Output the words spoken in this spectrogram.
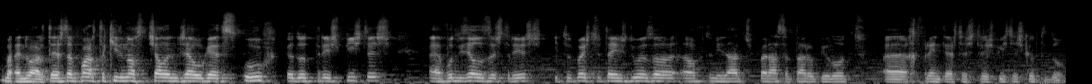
Bem, Eduardo, esta parte aqui do nosso challenge é o Guess Who. Eu dou-te três pistas Uh, vou dizê-las as três e tu, depois tu tens duas oportunidades para acertar o piloto uh, referente a estas três pistas que eu te dou.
